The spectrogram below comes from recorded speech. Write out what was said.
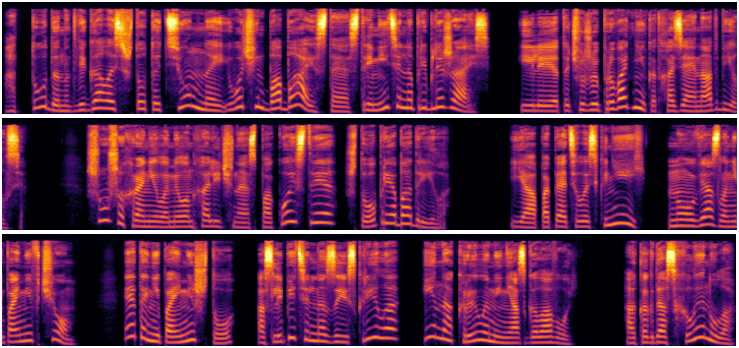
Оттуда надвигалось что-то темное и очень бабаистое, стремительно приближаясь. Или это чужой проводник от хозяина отбился. Шуша хранила меланхоличное спокойствие, что приободрило. Я попятилась к ней, но увязла не пойми в чем. Это не пойми что, ослепительно заискрило и накрыло меня с головой. А когда схлынуло,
